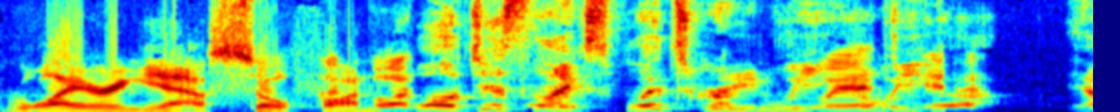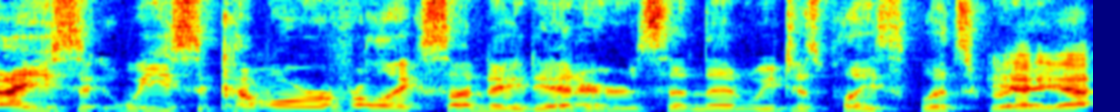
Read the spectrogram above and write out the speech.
wiring. Yeah, it was so fun. bought- Well, just like split screen. We Switch, we yeah. I used to we used to come over for like Sunday dinners and then we just play split screen. Yeah,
